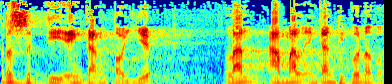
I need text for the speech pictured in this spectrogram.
rezeki ingkang toyib, lan amal ingkang dipun apa?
